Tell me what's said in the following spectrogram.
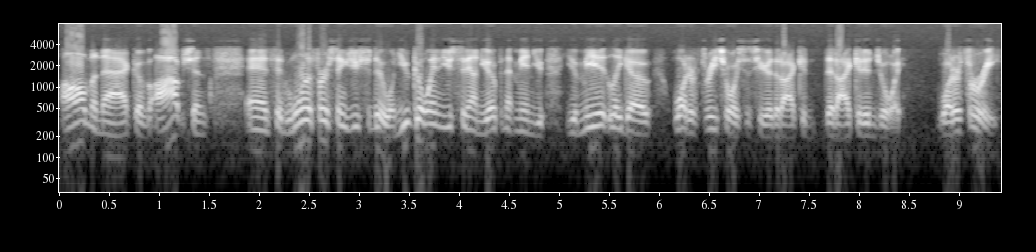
almanac of options, and said one of the first things you should do when you go in and you sit down, you open that menu, you immediately go, what are three choices here that I could that I could enjoy? What are three?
